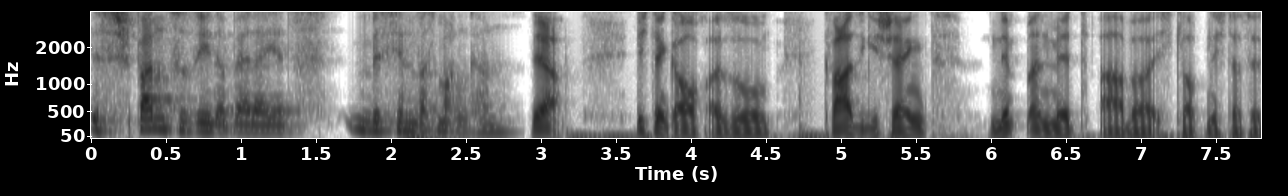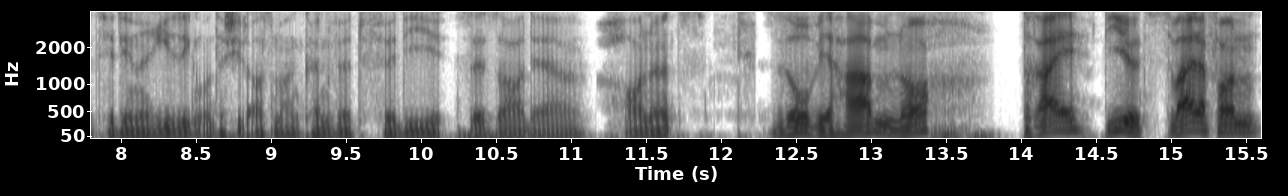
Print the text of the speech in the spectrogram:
ist spannend zu sehen, ob er da jetzt ein bisschen was machen kann. Ja, ich denke auch. Also quasi geschenkt nimmt man mit, aber ich glaube nicht, dass er jetzt hier den riesigen Unterschied ausmachen können wird für die Saison der Hornets. So, wir haben noch drei Deals. Zwei davon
